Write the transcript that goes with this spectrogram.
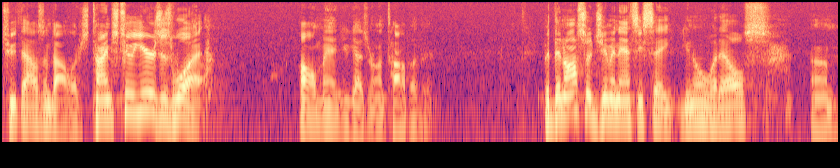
$2,000. Times two years is what? Oh man, you guys are on top of it. But then also, Jim and Nancy say, you know what else? Um,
